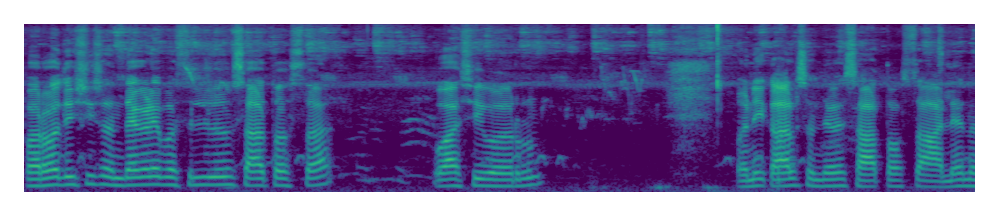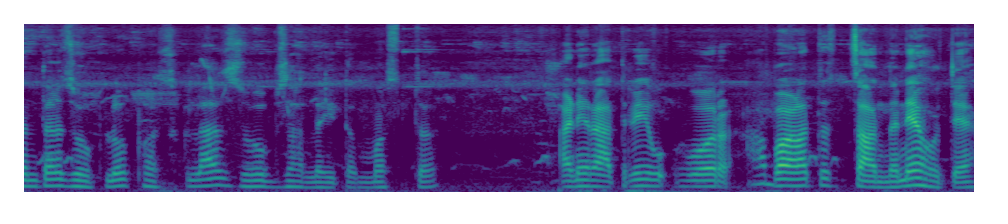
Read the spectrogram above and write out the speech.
परवा दिवशी संध्याकाळी बसलेलो सात वाजता वाशीवरून. आणि काल संध्याकाळी सात वाजता आल्यानंतर झोपलो. फर्स्ट क्लास झोप झालं इथं मस्त. आणि रात्री वर चांदण्या होत्या.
